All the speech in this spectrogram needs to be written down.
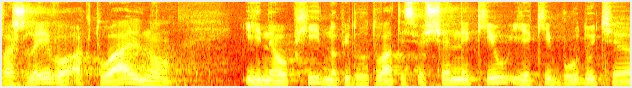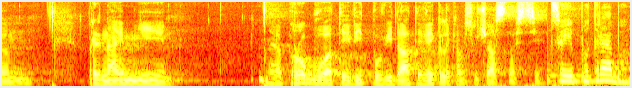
важливо, актуально і необхідно підготувати священників, які будуть ем, принаймні пробувати відповідати викликам сучасності. Це є потреба.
